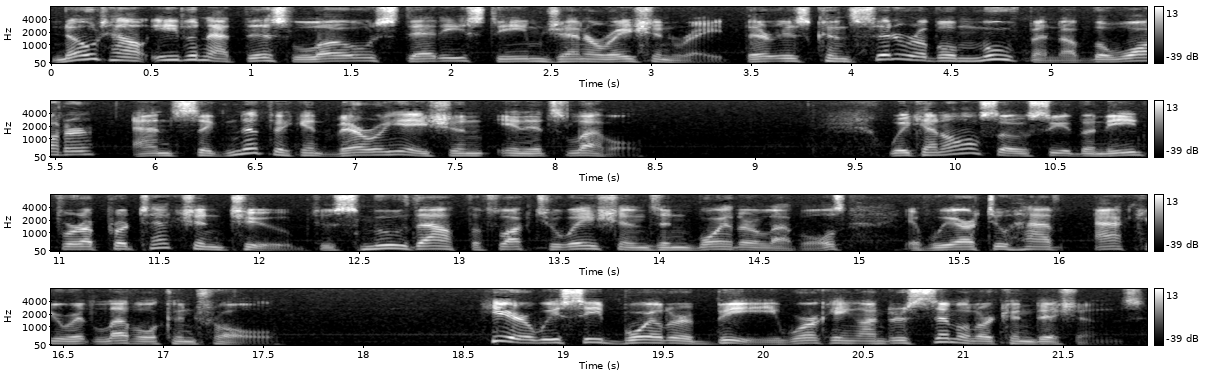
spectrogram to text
Note how even at this low, steady steam generation rate, there is considerable movement of the water and significant variation in its level. We can also see the need for a protection tube to smooth out the fluctuations in boiler levels if we are to have accurate level control. Here we see boiler B working under similar conditions.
